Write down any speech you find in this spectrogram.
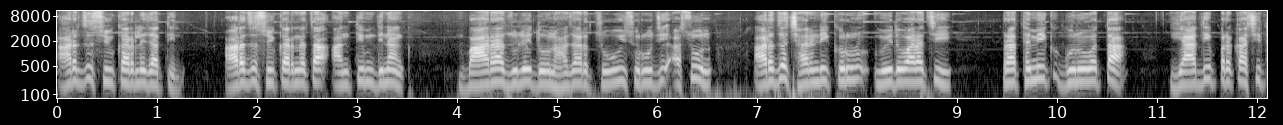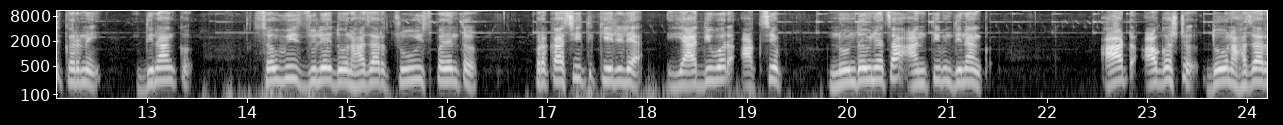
अर्ज स्वीकारले जातील. अर्ज स्वीकारण्याचा अंतिम दिनांक बारा जुलै दोन हजार चोवीस रोजी असून अर्ज छाननी करून उमेदवाराची प्राथमिक गुणवत्ता यादी प्रकाशित करणे दिनांक सव्वीस जुलै दोन हजार चोवीसपर्यंत प्रकाशित केलेल्या यादीवर आक्षेप नोंदवण्याचा अंतिम दिनांक आठ ऑगस्ट दोन हजार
